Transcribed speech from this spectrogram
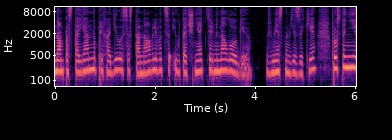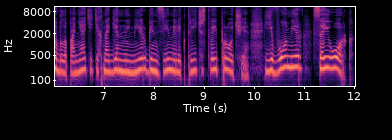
Нам постоянно приходилось останавливаться и уточнять терминологию. В местном языке просто не было понятий техногенный мир, бензин, электричество и прочее. Его мир — сайорг,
